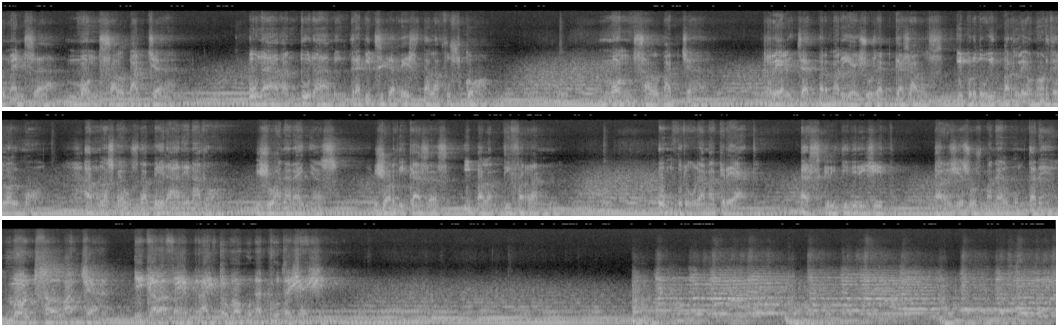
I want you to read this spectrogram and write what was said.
comença Mont Salvatge. Una aventura amb intrèpids guerrers de la foscor. Mont Salvatge. Realitzat per Maria Josep Casals i produït per Leonor de l'Olmo. Amb les veus de Pere Arenado, Joan Arenyes, Jordi Casas i Valentí Ferran. Un programa creat, escrit i dirigit per Jesús Manel Montaner. Món salvatge i que la fe en Rai Tobogun et protegeixi.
